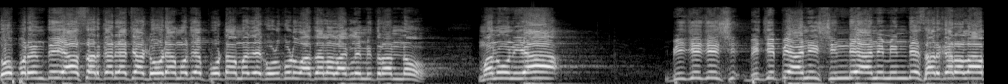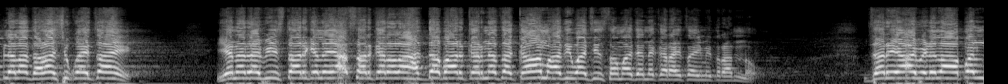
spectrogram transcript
तोपर्यंत या सरकारच्या डोळ्यामध्ये पोटामध्ये गुळगुळ वाजायला लागले मित्रांनो. म्हणून या बीजेजी बीजेपी आणि शिंदे आणि मिंदे सरकाराला आपल्याला धडा शिकवायचा आहे. येणाऱ्या वीस तारखेला या सरकाराला हद्दपार करण्याचं काम आदिवासी समाजाने करायचं आहे मित्रांनो. जर या वेळेला आपण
